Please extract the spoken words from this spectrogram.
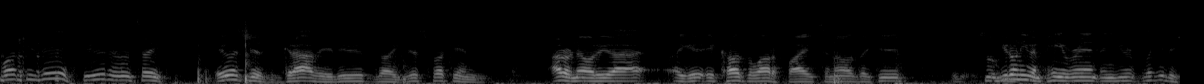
fuck is this, dude? And it's like, it was just grave, dude. Like, just fucking, I don't know, dude. I like it, it caused a lot of fights, and I was like, dude, So- you don't even pay rent, and you're look at this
